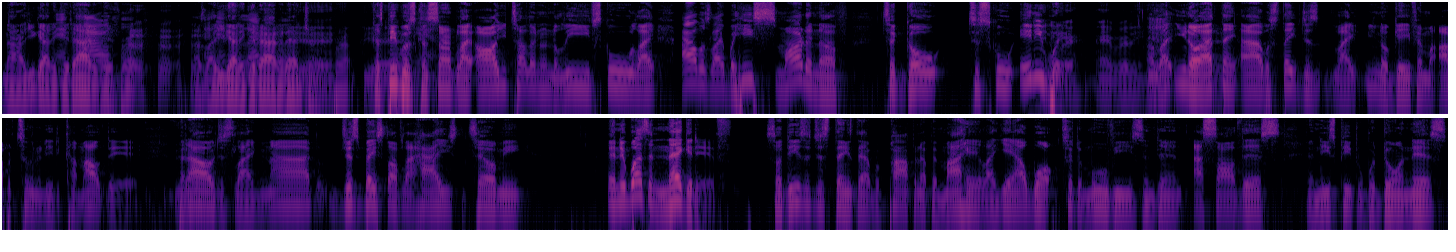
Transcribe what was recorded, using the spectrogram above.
nah, you got to get out of there, bro. I was like, you got to get out of that intellectual. joint, bro. Because yeah. people was Yeah. concerned, like, oh, you telling him to leave school? Like, I was like, but he's smart enough to go to school anywhere. And really, I'm yeah. like, you know, I Yeah. think Iowa State just like, you know, gave him an opportunity to come out there. But Yeah. I was just like, nah, just based off like how he used to tell me, and it wasn't negative. So these are just things that were popping up in my head. Like, yeah, I walked to the movies and then I saw this, and these people were doing this.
